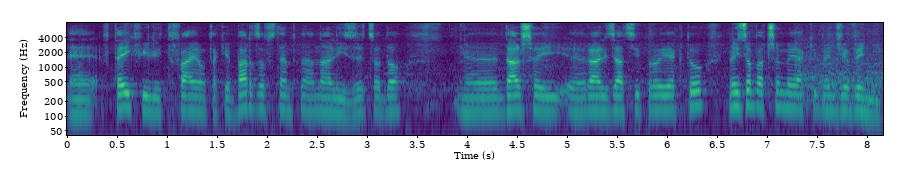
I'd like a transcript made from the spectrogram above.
E, W tej chwili trwają takie bardzo wstępne analizy co do e, dalszej realizacji projektu, no i zobaczymy jaki będzie wynik.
